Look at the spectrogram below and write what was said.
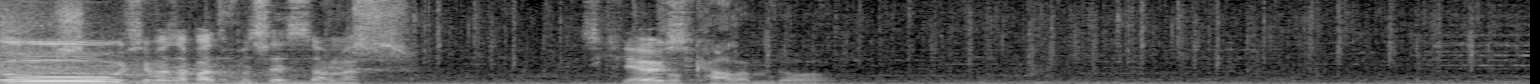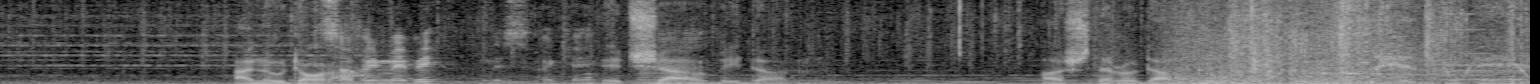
Oh, she was about to possess someone. Amiss. It's For close. Kalimdor. Anudora. Something maybe? This? Okay. It shall be done. Ashtarodama, I am prepared.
